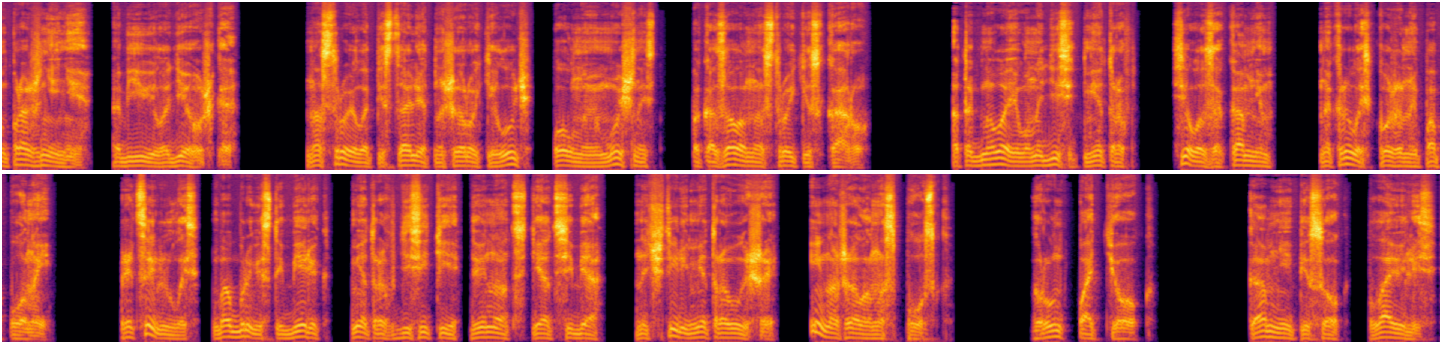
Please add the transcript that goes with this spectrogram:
упражнение», — объявила девушка. Настроила пистолет на широкий луч, полную мощность, показала настройки Скару. Отогнала его на 10 метров, села за камнем, накрылась кожаной попоной. Прицелилась в обрывистый берег метрах в 10-12 от себя, на 4 метра выше, и нажала на спуск. Грунт потек. Камни и песок плавились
